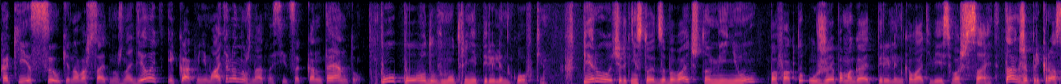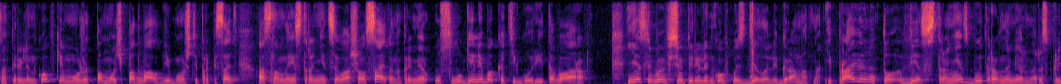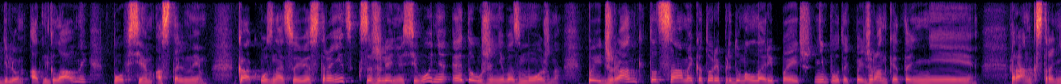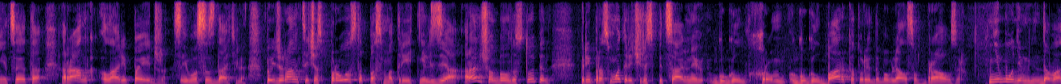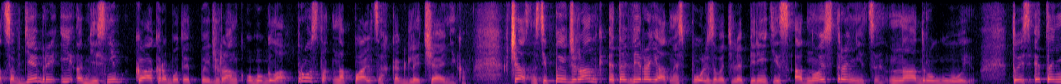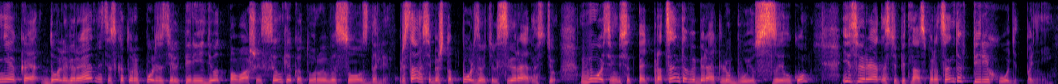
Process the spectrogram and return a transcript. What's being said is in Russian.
Какие ссылки на ваш сайт нужно делать и как внимательно нужно относиться к контенту. По поводу внутренней перелинковки. В первую очередь не стоит забывать, что меню по факту уже помогает перелинковать весь ваш сайт. Также прекрасно в перелинковке может помочь подвал, где вы можете прописать основные страницы вашего сайта, например, услуги либо категории товаров. Если вы всю перелинковку сделали грамотно и правильно, то вес страниц будет равномерно распределен от главной по всем остальным. Как узнать свой вес страниц? К сожалению, сегодня это уже невозможно. PageRank, тот самый, который придумал Ларри Пейдж, не путать, PageRank это не ранг страницы. Это ранг Ларри Пейджа, его создателя. PageRank сейчас просто посмотреть нельзя. Раньше он был доступен при просмотре через специальный Google, Chrome, Google Bar, который добавлялся в браузер. Не будем вдаваться в дебри и объясним, как работает PageRank у Google. Просто на пальцах, как для чайников. В частности, PageRank это вероятность пользователя перейти с одной страницы на другую. То есть это некая доля вероятности, с которой пользователь перейдет по вашей ссылке, которую вы создали. Представим себе, что пользователь с вероятностью 85% выбирает любую ссылку и с вероятностью 15% переходит по ней.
